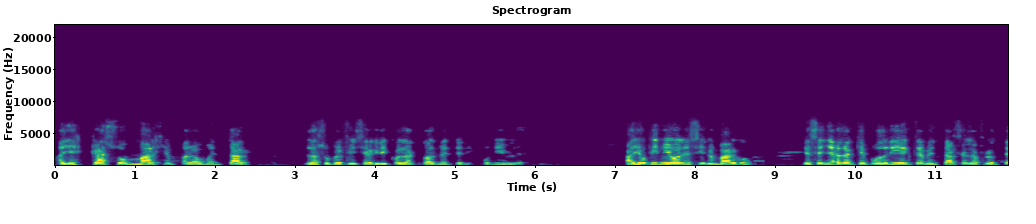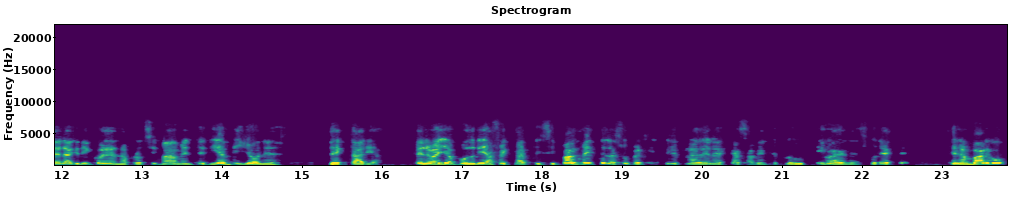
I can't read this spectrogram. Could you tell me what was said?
hay escaso margen para aumentar la superficie agrícola actualmente disponible. Hay opiniones, sin embargo, que señalan que podría incrementarse la frontera agrícola en aproximadamente 10 millones de hectáreas, pero ella podría afectar principalmente la superficie de praderas escasamente productivas en el sureste. Sin embargo,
